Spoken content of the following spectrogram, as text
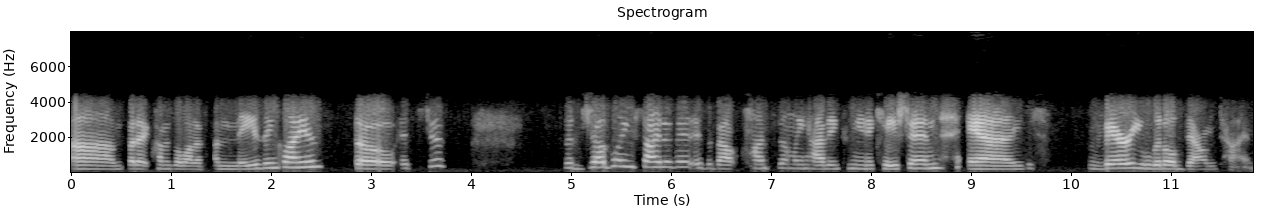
um, but it comes a lot of amazing clients. So it's just the juggling side of it is about constantly having communication and very little downtime.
